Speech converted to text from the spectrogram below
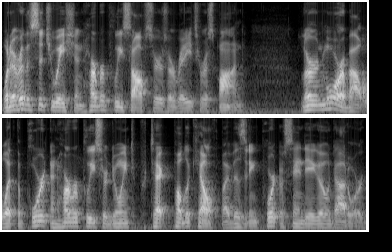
Whatever the situation, Harbor Police officers are ready to respond. Learn more about what the Port and Harbor Police are doing to protect public health by visiting portofsandiego.org.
